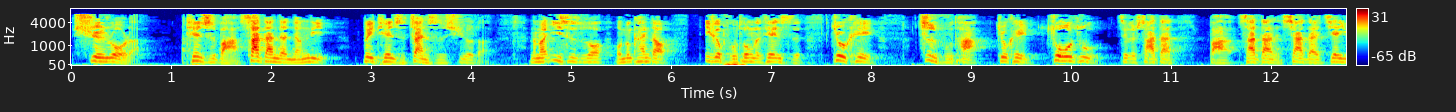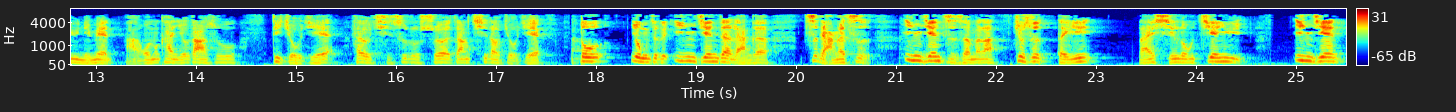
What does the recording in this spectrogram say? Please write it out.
削弱了。天使把撒旦的能力被天使暂时削弱了。那么意思是说，我们看到一个普通的天使就可以制服他，就可以捉住这个撒旦，把撒旦下在监狱里面啊。我们看犹大书第九节，还有启示录十二章七到九节，都用这个阴间这两个这两个字。阴间指什么呢？就是等于来形容监狱。阴间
